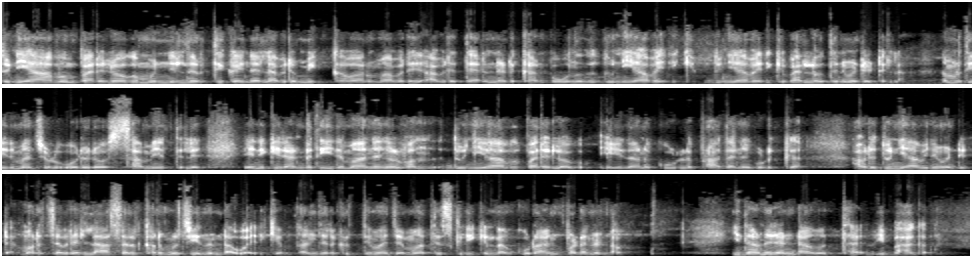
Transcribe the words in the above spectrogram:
ദുനിയാവും പരലോകം മുന്നിൽ നിർത്തി കഴിഞ്ഞാൽ അവർ മിക്കവാറും അവർ അവർ തെരഞ്ഞെടുക്കാൻ പോകുന്നത് ദുനിയാവായിരിക്കും. ദുനിയാവായിരിക്കും. പരലോകത്തിന് വേണ്ടിയിട്ടില്ല. നമ്മൾ തീരുമാനിച്ചോളൂ. ഓരോരോ സമയത്തിൽ എനിക്ക് രണ്ട് തീരുമാനങ്ങൾ വന്ന് ദുനിയാവ് പരലോകം. ഏതാണ് കൂടുതൽ പ്രാധാന്യം കൊടുക്കുക? അവർ ദുനിയാവിന് വേണ്ടിയിട്ട്. മറിച്ച് അവർ എല്ലാ സൽക്കർമ്മങ്ങൾ ചെയ്യുന്നുണ്ടാവുമായിരിക്കും. അഞ്ചര കൃത്യമായ ജമാഅത്ത് തിസ്കരിക്കുന്നുണ്ടാവും ഖുറാൻ പഠനം ഉണ്ടാവും ഇതാണ് രണ്ടാമത്തെ വിഭാഗം.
